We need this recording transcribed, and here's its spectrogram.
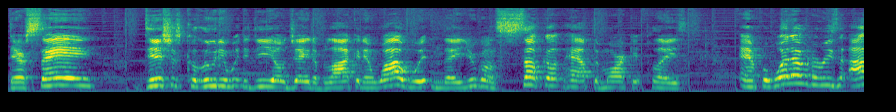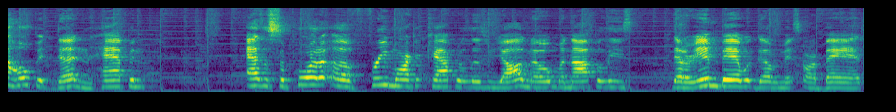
they're saying Dish is colluding with the DOJ to block it, and why wouldn't they? You're going to suck up half the marketplace. And for whatever the reason, I hope it doesn't happen. As a supporter of free market capitalism, y'all know monopolies that are in bed with governments are bad.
